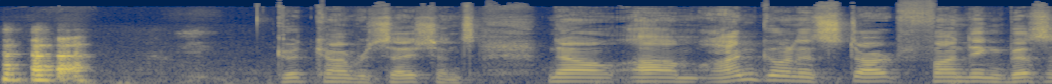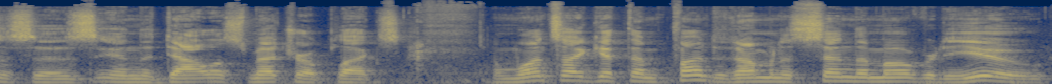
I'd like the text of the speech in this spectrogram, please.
Good conversations. Now, um, I'm going to start funding businesses in the Dallas Metroplex. And once I get them funded, I'm going to send them over to you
